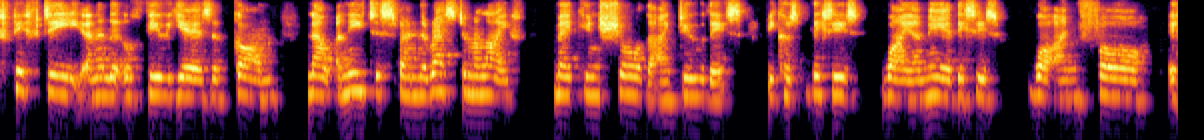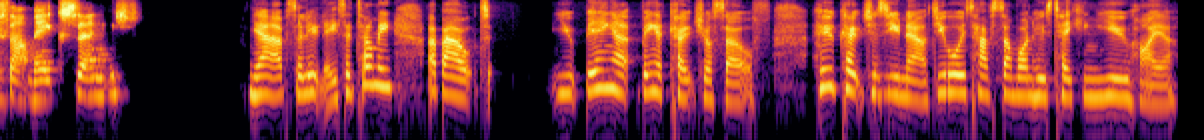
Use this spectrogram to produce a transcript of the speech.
50 and a little few years have gone. Now I need to spend the rest of my life making sure that I do this because this is why I'm here. This is what I'm for, if that makes sense. Yeah, absolutely. So tell me about you being a being a coach yourself who coaches you now? Do you always have someone who's taking you higher?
